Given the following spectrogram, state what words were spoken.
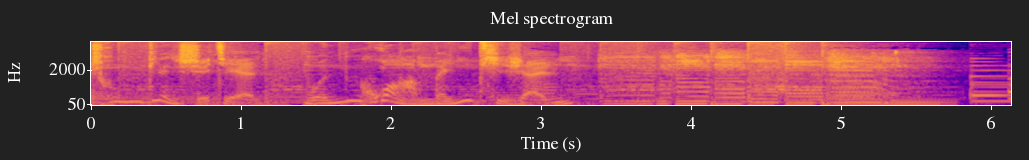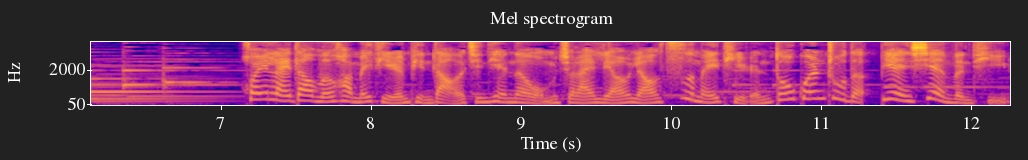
充电时间，文化媒体人。欢迎来到文化媒体人频道。今天呢，我们就来聊一聊自媒体人都关注的变现问题。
